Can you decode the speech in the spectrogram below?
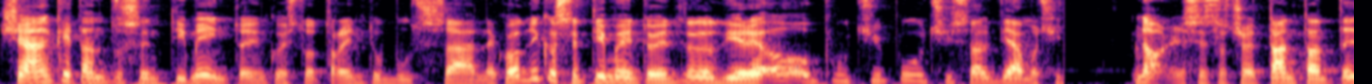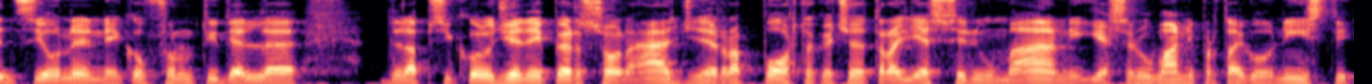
c'è anche tanto sentimento in questo Train to Busan. Quando dico sentimento intendo dire oh pucci pucci, salviamoci. No, nel senso c'è tanta attenzione nei confronti del, della psicologia dei personaggi, del rapporto che c'è tra gli esseri umani, gli esseri umani protagonisti.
